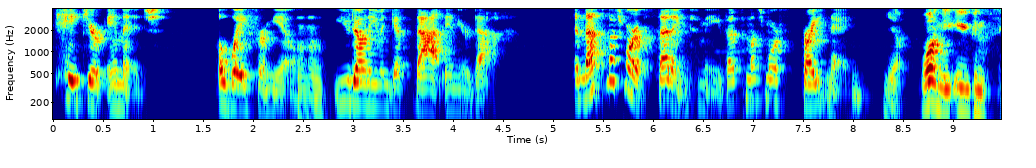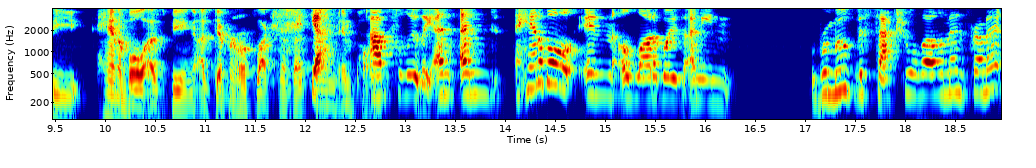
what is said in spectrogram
take your image away from you. hmm You don't even get that in your death. And that's much more upsetting to me. That's much more frightening. Yeah. Well, and you, you can see Hannibal as being a different reflection of that yes, same impulse. absolutely. And and Hannibal, in a lot of ways, I mean, remove the sexual element from it.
